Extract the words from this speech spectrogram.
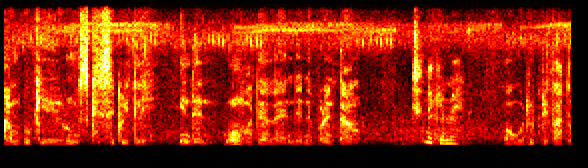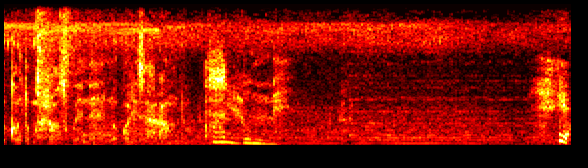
and book a room secretly in the one hotel in the neighboring town? Chinekeme, Or would you prefer to come to my house when uh, nobody's around? Alume. Here,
